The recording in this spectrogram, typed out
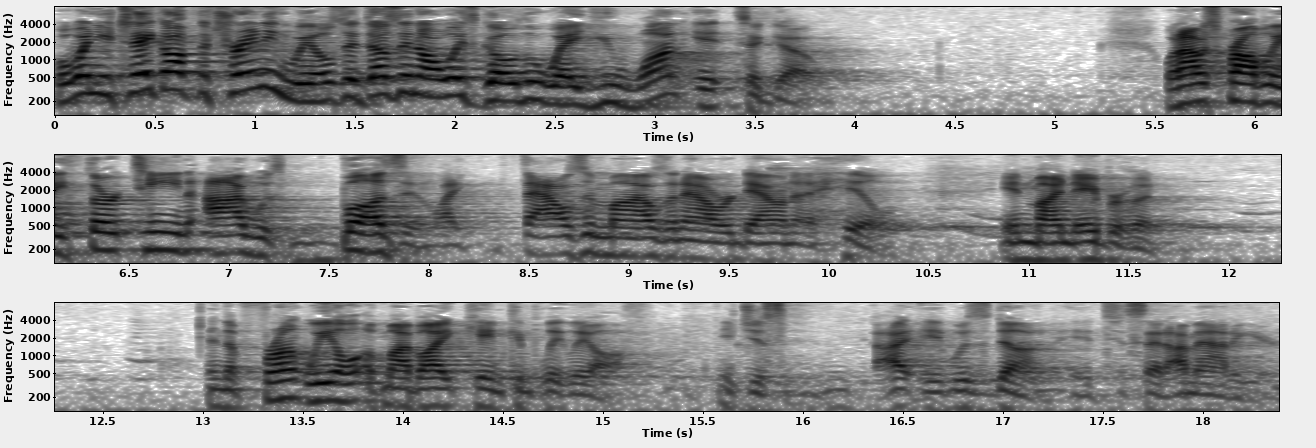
But when you take off the training wheels, it doesn't always go the way you want it to go. When I was probably 13, I was buzzing like 1,000 miles an hour down a hill in my neighborhood. And the front wheel of my bike came completely off. It just, I, it was done. It just said, I'm out of here.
